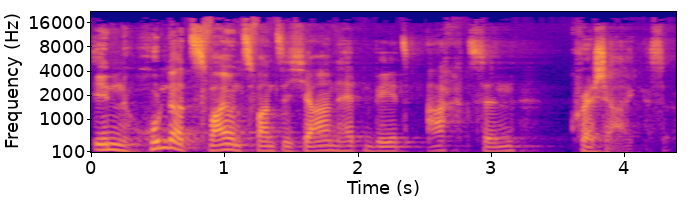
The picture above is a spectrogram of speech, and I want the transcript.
in 122 Jahren hätten wir jetzt 18 Crash-Ereignisse.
